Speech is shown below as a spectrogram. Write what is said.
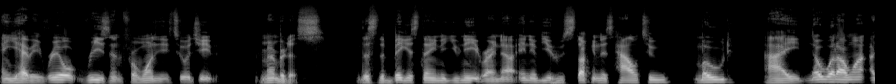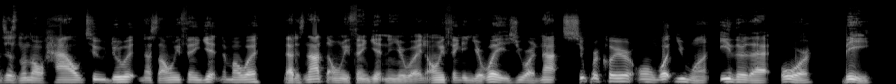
and you have a real reason for wanting to achieve it. Remember this. This is the biggest thing that you need right now. Any of you who's stuck in this how to mode, I know what I want. I just don't know how to do it. And that's the only thing getting in my way. That is not the only thing getting in your way. The only thing in your way is you are not super clear on what you want, either that or B,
